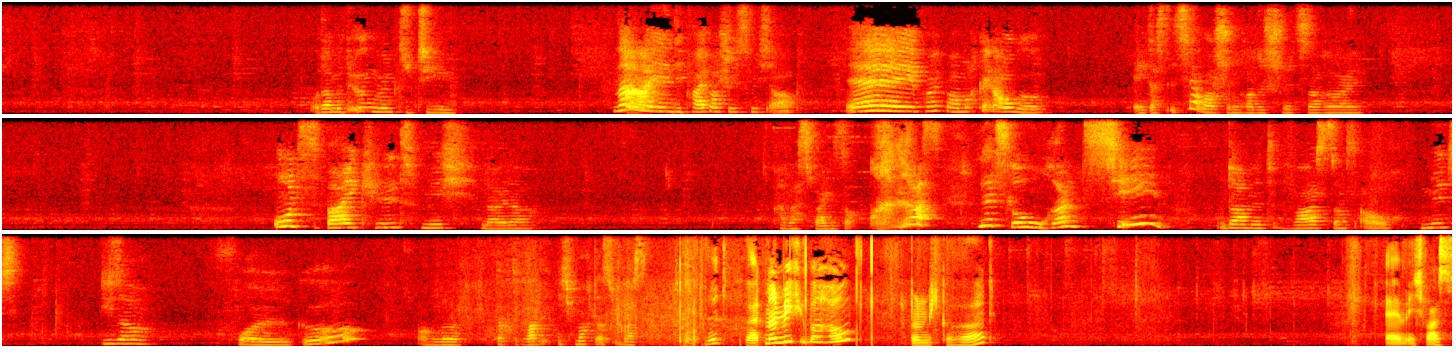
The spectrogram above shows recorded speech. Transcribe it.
Oder mit irgendwem zu Team. Nein, die Piper schießt mich ab. Ey, Piper, mach kein Auge. Ey, das ist ja aber schon gerade Schwitzerei. Und Spike killt mich leider. Aber Spike ist auch krass. Let's go, Rang 10. Und damit war es das auch mit dieser Folge. Ach ne, ich dachte gerade, ich mache das übers Tablet. Hört man mich überhaupt? Hat man mich gehört? Ähm, ich weiß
